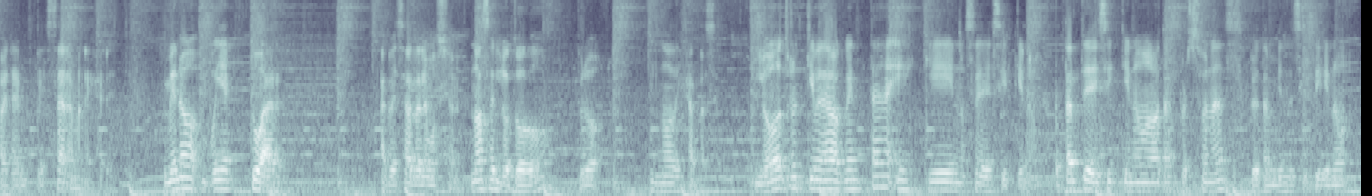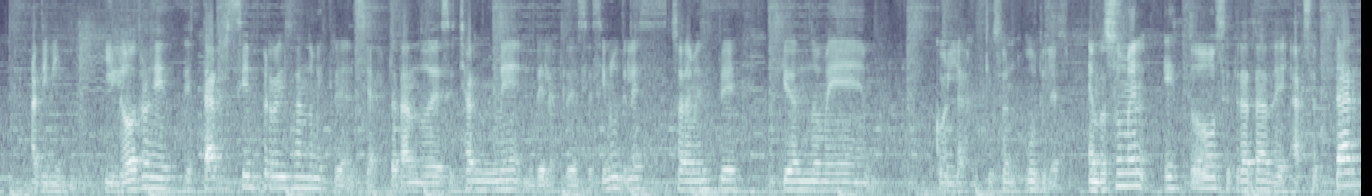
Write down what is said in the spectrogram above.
para empezar a manejar esto. Primero voy a actuar a pesar de la emoción. No hacerlo todo, pero no dejar de hacerlo. Lo otro que me he dado cuenta es que no sé decir que no. Es importante decir que no a otras personas, pero también decirte que no a ti mismo. Y lo otro es estar siempre revisando mis creencias, tratando de desecharme de las creencias inútiles, solamente quedándome con las que son útiles. En resumen, esto se trata de aceptar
